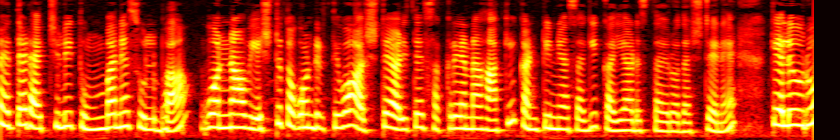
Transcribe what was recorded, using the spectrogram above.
ಮೆಥಡ್ ಆ್ಯಕ್ಚುಲಿ ತುಂಬಾ ಸುಲಭ. ಒಂದು ನಾವು ಎಷ್ಟು ತೊಗೊಂಡಿರ್ತೀವೋ ಅಷ್ಟೇ ಅಳತೆ ಸಕ್ಕರೆಯನ್ನು ಹಾಕಿ ಕಂಟಿನ್ಯೂಸ್ ಆಗಿ ಕೈಯಾಡಿಸ್ತಾ ಇರೋದಷ್ಟೇ ಕೆಲವರು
